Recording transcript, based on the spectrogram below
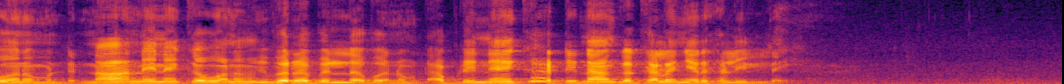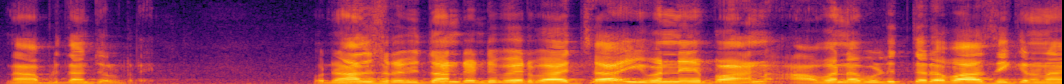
வேணும்ட்டு நான் நினைக்க வேணும் இவரை வெல்ல வேணும் அப்படி நினைக்காட்டி நாங்கள் கலைஞர்கள் இல்லை. நான் அப்படி தான் சொல்கிறேன் ஒரு நாதஸ்வர வித்வான் ரெண்டு பேர் வாய்ச்சா இவனே பான் அவனை விழுத்தர வாசிக்கிறனா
